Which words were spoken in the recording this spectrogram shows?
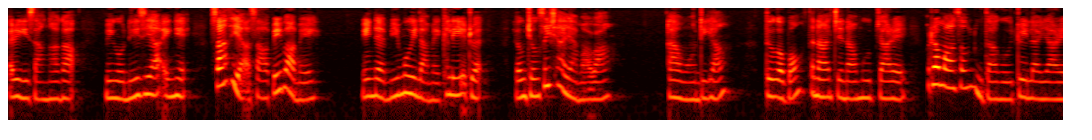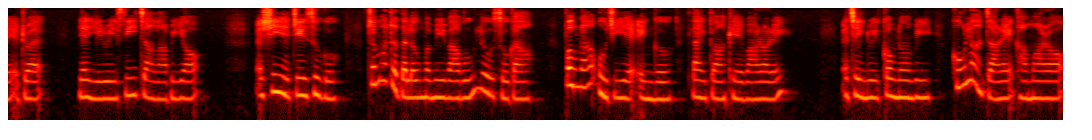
အဲ့ဒီစားငါကမင်းကိုနေစရာအိမ်နဲ့စားစရာအစာပေးပါမယ်မင်းနဲ့မင်းမွေးလာမယ်ကလေးအတွက်လုံခြုံစိတ်ချရမှာပါအာဝန်ဒီဟာသူ့အပေါ်တနာကျင်နာမှုပြတဲ့ပထမဆုံးလူသားကိုတွေ့လိုက်ရတဲ့အတွက်မျက်ရည်တွေစီးကျလာပြီးတော့အရှင်ရဲ့ကျေးဇူးကိုကျမတစ်သလုံးမမေ့ပါဘူးလို့ဆိုကပုံနာအိုကြီးရဲ့အိမ်ကိုလိုက်သွားခဲ့ပါတော့တယ် အချိန်တွေကုန်လွန်ပြီးကိုးလာကြတဲ့အခါမှာတော့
